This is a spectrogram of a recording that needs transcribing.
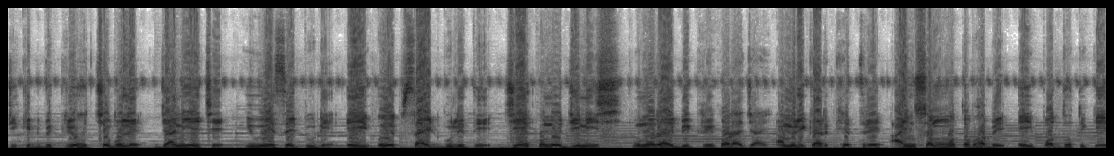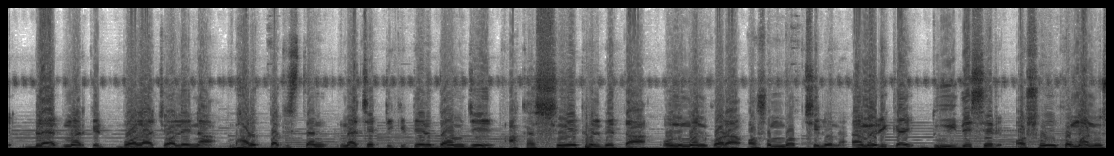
টিকিট বিক্রি হচ্ছে বলে জানিয়েছে ইউএসএ টুডে এই ওয়েবসাইটগুলিতে যে কোনো জিনিস পুনরায় বিক্রি করা যায়। আমেরিকার ক্ষেত্রে আইনসম্মতভাবে এই পদ্ধতিকে ব্ল্যাক মার্কেট বলা চলে না। ভারত পাকিস্তান ম্যাচের টিকিটের দাম যে আকাশ ছুঁয়ে ফেলবে তা অনুমান করা অসম্ভব ছিল না। আমেরিকায় দুই দেশের অসংখ্য মানুষ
